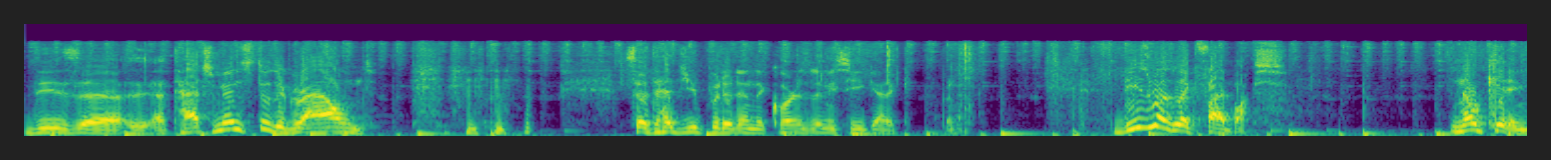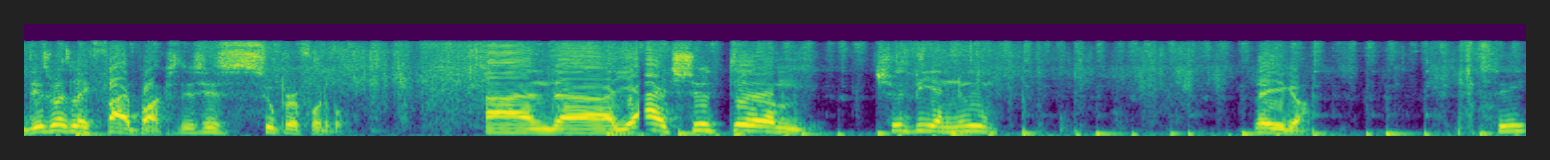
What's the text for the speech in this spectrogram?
these uh, attachments to the ground. So that you put it in the corners. Let me see you got it this was like five bucks. No kidding this was like five bucks. This is super affordable. And uh, yeah it should um, should be a new there you go. See?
